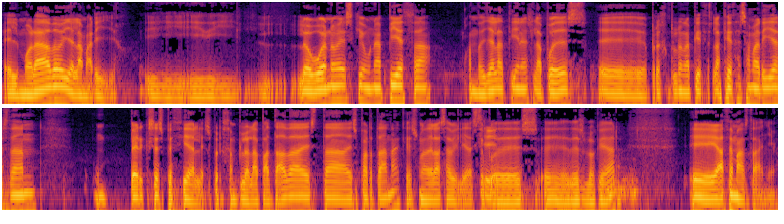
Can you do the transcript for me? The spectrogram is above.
el morado y el amarillo. Y, y lo bueno es que una pieza, cuando ya la tienes, la puedes, eh, por ejemplo, una pieza, las piezas amarillas dan un perks especiales. Por ejemplo, la patada esta espartana, que es una de las habilidades que puedes eh, desbloquear, eh, hace más daño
